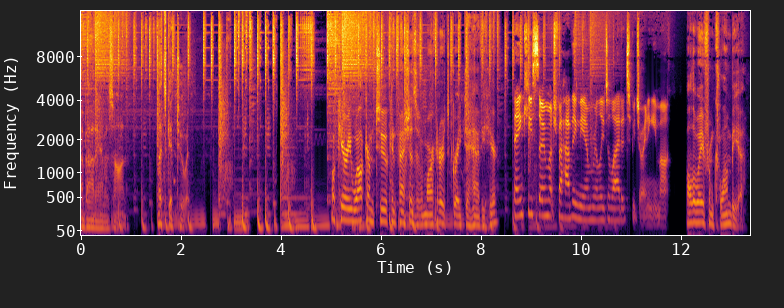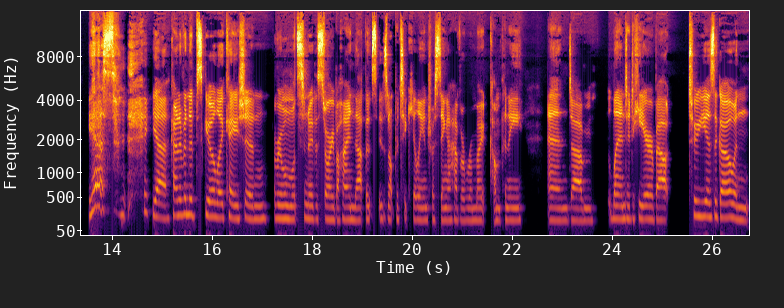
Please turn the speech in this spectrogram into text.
about Amazon. Let's get to it. Well, Kiri, welcome to Confessions of a Marketer. It's great to have you here. Thank you so much for having me. I'm really delighted to be joining you, Mark all the way from Colombia. Yes. yeah, kind of an obscure location. Everyone wants to know the story behind that, but it's, it's not particularly interesting. I have a remote company and um, landed here about two years ago, and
